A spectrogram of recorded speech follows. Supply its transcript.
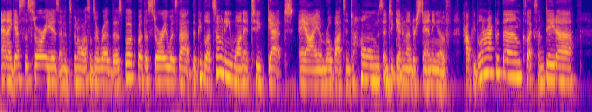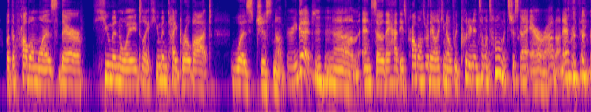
And I guess the story is, and it's been a while since I read this book, but the story was that the people at Sony wanted to get AI and robots into homes and to get an understanding of how people interact with them, collect some data. But the problem was their humanoid, like human type robot was just not very good. Um, and so they had these problems where they're like, you know, if we put it in someone's home, it's just going to error out on everything.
